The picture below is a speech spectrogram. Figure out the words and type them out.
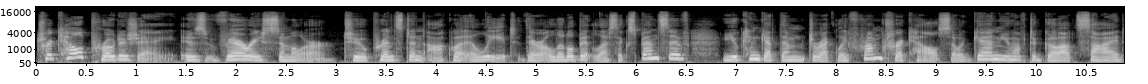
Trekell Protege is very similar to Princeton Aqua Elite. They're a little bit less expensive. You can get them directly from Trekell. So again, you have to go outside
